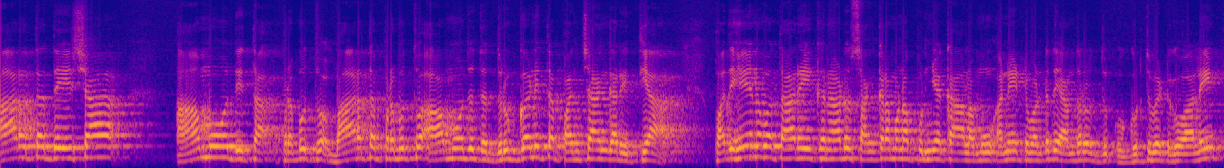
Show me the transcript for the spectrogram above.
భారతదేశ ఆమోదిత ప్రభుత్వ భారత ప్రభుత్వ ఆమోదిత దృగ్గణిత పంచాంగ రీత్యా పదిహేనవ తారీఖు నాడు సంక్రమణ పుణ్యకాలము అనేటువంటిది అందరూ గుర్తుపెట్టుకోవాలి.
